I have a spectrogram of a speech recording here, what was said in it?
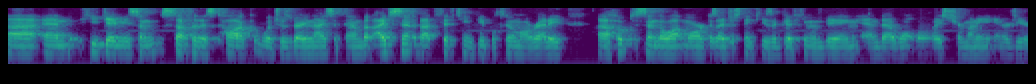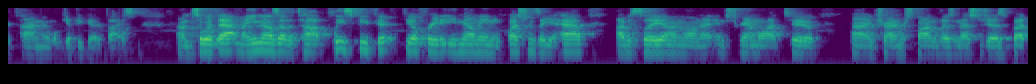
Uh, and he gave me some stuff for this talk, which was very nice of him. But I've sent about 15 people to him already. Uh, hope to send a lot more because I just think he's a good human being and uh, won't waste your money, energy, or time, and will give you good advice. Um, so with that, my email is at the top. Please feel free to email me any questions that you have. Obviously, I'm on uh, Instagram a lot too, uh, and try and respond to those messages. But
